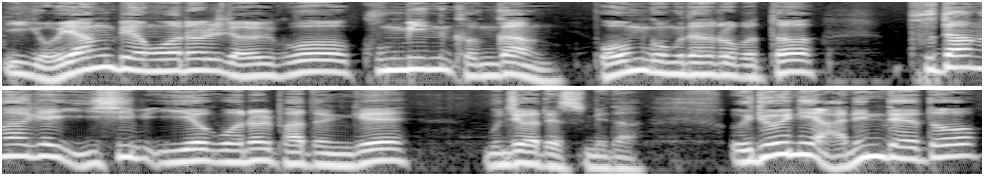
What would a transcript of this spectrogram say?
이 요양병원을 열고 국민건강보험공단으로부터 부당하게 22억 원을 받은 게 문제가 됐습니다. 의료인이 아닌데도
